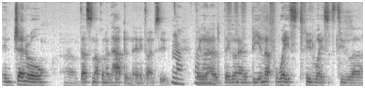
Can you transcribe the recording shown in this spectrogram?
in general, uh, that's not going to happen anytime soon. no They're gonna not. they're gonna be enough waste, food waste, to uh,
